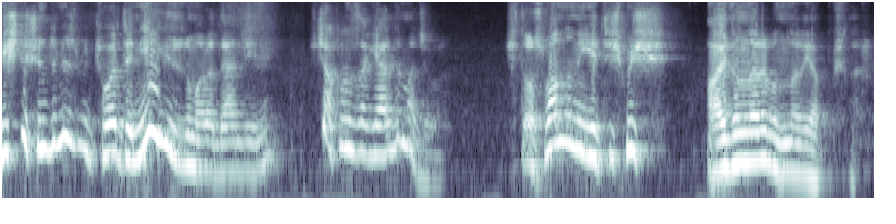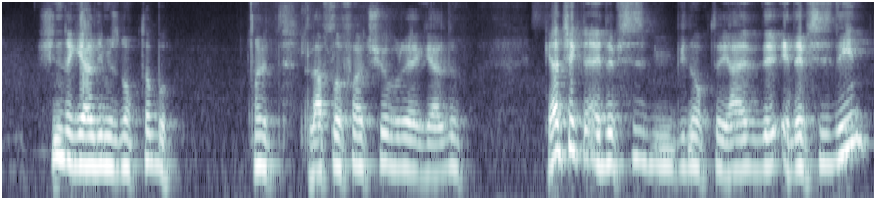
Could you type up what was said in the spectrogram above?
Hiç düşündünüz mü tuvalete niye 100 numara dendiğini? Hiç aklınıza geldi mi acaba? İşte Osmanlı'nın yetişmiş aydınları bunları yapmışlar. Şimdi geldiğimiz nokta bu. Evet laf lafı açıyor buraya geldim. Gerçekten edepsiz bir, bir nokta. Yani de- edepsizliğin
